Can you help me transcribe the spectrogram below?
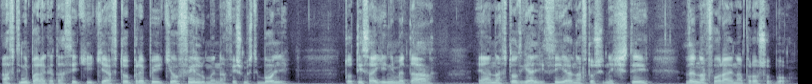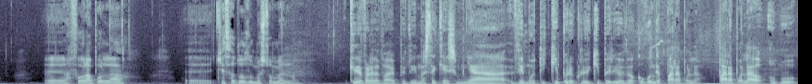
Αυτή είναι η παρακαταθήκη και αυτό πρέπει και οφείλουμε να αφήσουμε στην πόλη. Το τι θα γίνει μετά, εάν αυτό διαλυθεί, εάν αυτό συνεχιστεί, δεν αφορά ένα πρόσωπο, ε, αφορά πολλά ε, και θα το δούμε στο μέλλον. Κύριε Βαρδαβά, επειδή είμαστε και σε μια δημοτική προεκλογική περίοδο, ακούγονται πάρα πολλά. Πάρα πολλά όπου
